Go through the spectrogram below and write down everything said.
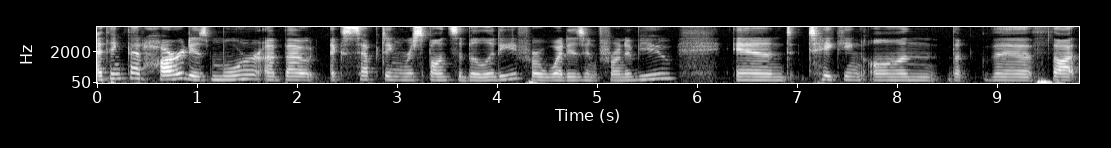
I think that hard is more about accepting responsibility for what is in front of you and taking on the, the thought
